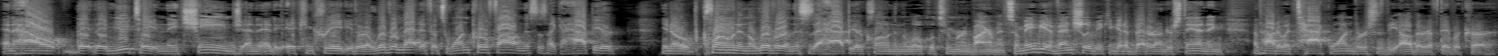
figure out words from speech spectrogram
and how they, they mutate and they change, and it, it, can create either a liver met if it's one profile, and this is like a happier you know, clone in the liver, and this is a happier clone in the local tumor environment. So maybe eventually we can get a better understanding of how to attack one versus the other if they recur.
